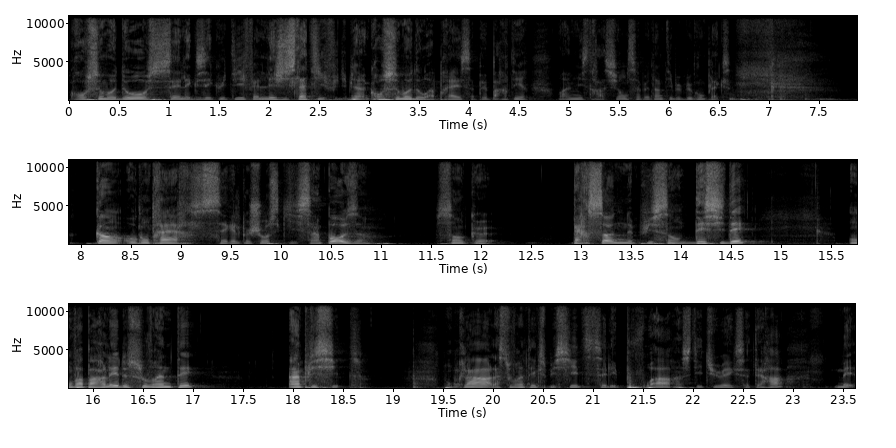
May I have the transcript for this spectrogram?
Grosso modo, c'est l'exécutif et le législatif. Je dis bien grosso modo, après ça peut partir en administration, ça peut être un petit peu plus complexe. Quand au contraire c'est quelque chose qui s'impose, sans que personne ne puisse en décider, on va parler de souveraineté implicite. Donc là, la souveraineté explicite, c'est les pouvoirs institués, etc. Mais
